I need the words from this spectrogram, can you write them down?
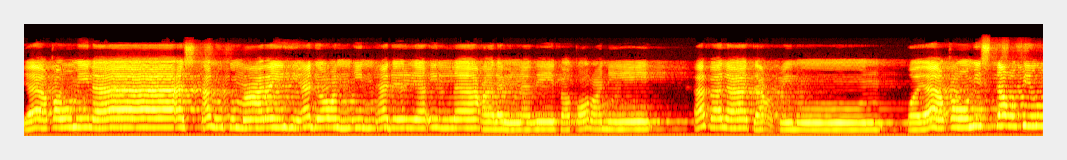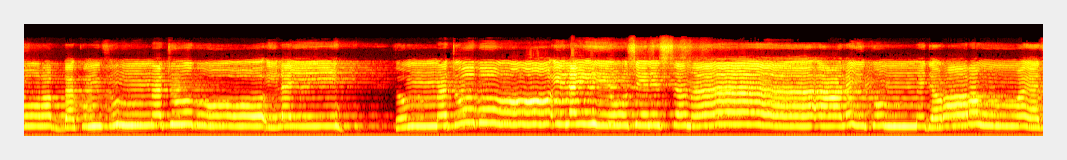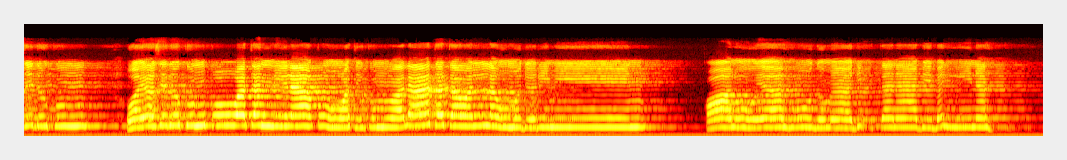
يا قوم لا أسألكم عليه أجرا إن أدري إلا على الذي فطرني أفلا تعقلون ويا قوم استغفروا ربكم ثم توبوا إليه ثم توبوا إليه يرسل السماء عليكم مدرارا ويزدكم ويزدكم قوة إلى قوتكم ولا تتولوا مجرمين. قالوا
